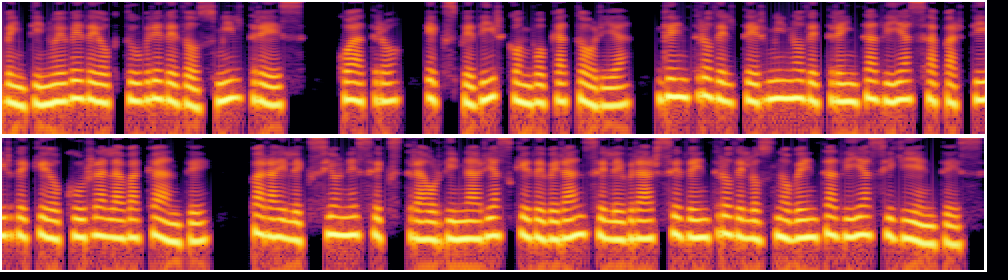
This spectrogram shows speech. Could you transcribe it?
29 de octubre de 2003, 4. Expedir convocatoria, dentro del término de 30 días a partir de que ocurra la vacante, para elecciones extraordinarias que deberán celebrarse dentro de los 90 días siguientes,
